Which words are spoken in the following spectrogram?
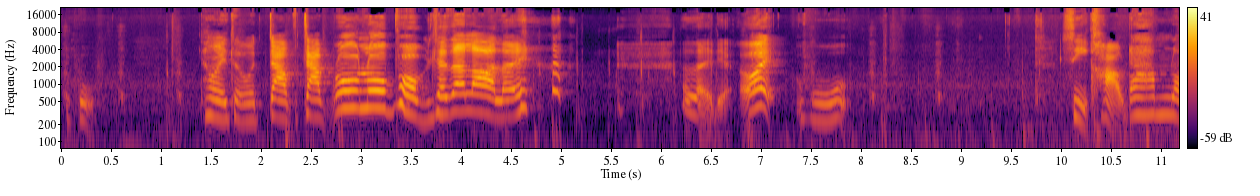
โอ้โหทำไมเธอจับจับรูปรูปผมฉันตลอดเลย อะไรเดี๋ยวเอ้ยโอ้โห สีขาวดำเหร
